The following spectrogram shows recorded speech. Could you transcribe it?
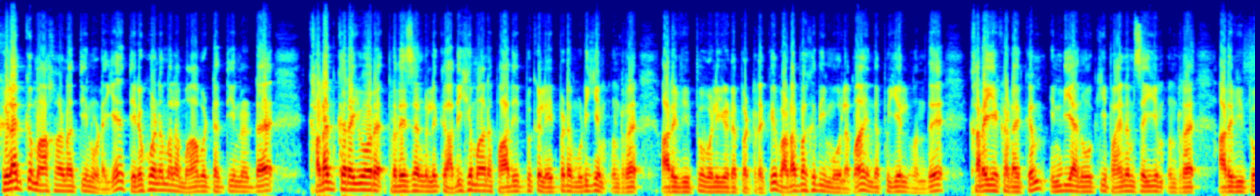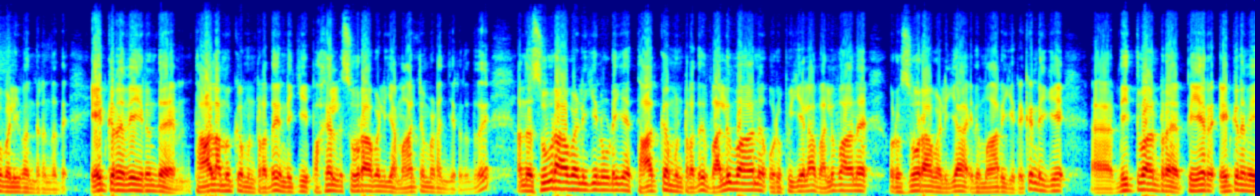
கிழக்கு மாகாணத்தினுடைய திருகோணமலை மாவட்டத்தினுடைய கடற்கரையோர பிரதேசங்களுக்கு அதிகமான பாதிப்புகள் ஏற்பட முடியும் என்ற அறிவிப்பு வெளியிடப்பட்டிருக்கு. வடபகுதி மூலமா இந்த புயல் வந்து கரையை கடக்கும் இந்தியா நோக்கி பயணம் செய்யும் என்ற அறிவிப்பு வெளிவந்திருந்தது. ஏற்கனவே இருந்த தாளமுக்கம் என்றது இன்னைக்கு பகல் சூறாவளியா மாற்றம் அடைஞ்சிருந்தது. அந்த சூறாவளியினுடைய தாக்கம் என்றது வலுவான ஒரு புயலா வலுவான ஒரு சூறாவளியா இது மாறி இருக்கு இன்னைக்கு தித்வான்ற பெயர் ஏற்கனவே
